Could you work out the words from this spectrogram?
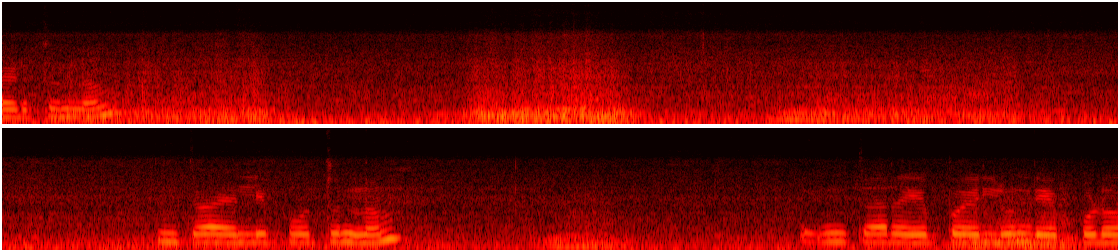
పెడుతున్నాం. ఇంకా వెళ్ళిపోతున్నాం. ఇంకా రేపు ఎల్లుండి ఎప్పుడో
